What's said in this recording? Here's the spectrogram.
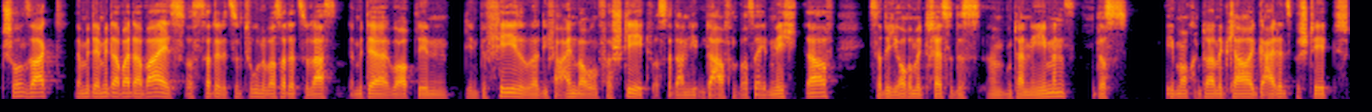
schon sagt, damit der Mitarbeiter weiß, was hat er zu tun und was hat er zu lassen, damit er überhaupt den, den Befehl oder die Vereinbarung versteht, was er dann eben darf und was er eben nicht darf ist natürlich auch im Interesse des ähm, Unternehmens, dass eben auch da eine klare Guidance besteht,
